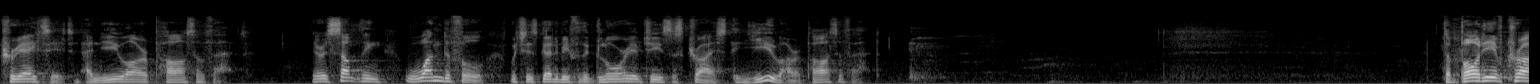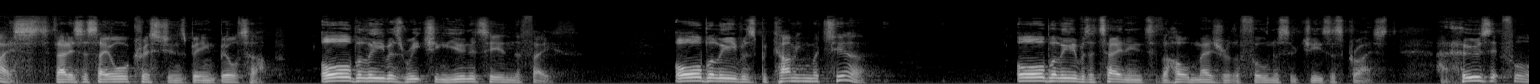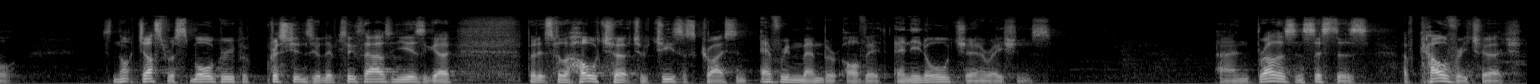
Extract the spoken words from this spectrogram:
created, and you are a part of that. There is something wonderful which is going to be for the glory of Jesus Christ, and you are a part of that. The body of Christ, that is to say, all Christians being built up, all believers reaching unity in the faith, all believers becoming mature all believers attaining to the whole measure of the fullness of Jesus Christ. And who's it for? It's not just for a small group of Christians who lived 2,000 years ago, but it's for the whole church of Jesus Christ and every member of it and in all generations. And, brothers and sisters of Calvary Church,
